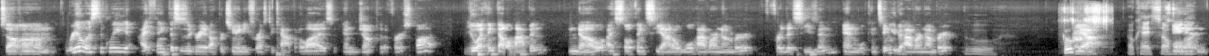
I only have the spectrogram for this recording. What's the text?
So, um, realistically, I think this is a great opportunity for us to capitalize and jump to the first spot. Do I think that'll happen? No, I still think Seattle will have our number for this season and will continue to have our number. Ooh. Oof. Yeah. Okay, so hold on.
